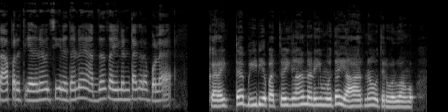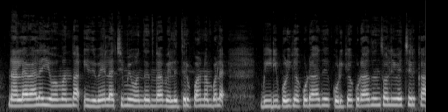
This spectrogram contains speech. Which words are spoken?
சாப்பிட்றதுக்கு எதனா வச்சுக்கிறேன் தானே? அதான் சைலண்டாக போல. கரெக்டாக பீடியை பற்ற வைக்கலான்னு நினைக்கும் போது தான் யாருன்னா ஒருத்தர் வருவாங்க. நல்ல வேலை இவன் வந்தா இதுவே லட்சுமி வந்திருந்தா வெளுத்திருப்பான் நம்மள. பீடி பிடிக்கக்கூடாது குடிக்கக்கூடாதுன்னு சொல்லி வச்சுருக்கா.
